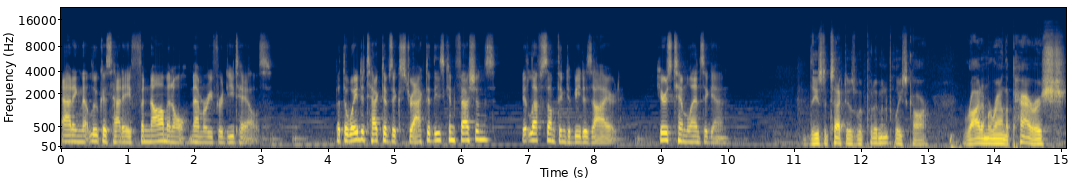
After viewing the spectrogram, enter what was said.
adding that Lucas had a phenomenal memory for details. But the way detectives extracted these confessions, it left something to be desired. Here's Tim Lentz again. These detectives would put him in a police car, ride him around the parish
